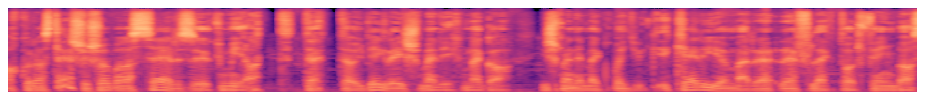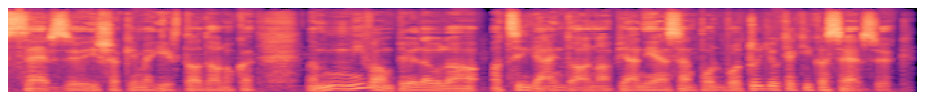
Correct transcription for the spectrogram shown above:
akkor azt elsősorban a szerzők miatt tette, hogy végre ismerjék meg, a, ismerjék meg, vagy kerüljön már reflektorfénybe a szerző is, aki megírta a dalokat. Na mi van például a, a cigány dalnapján ilyen szempontból? Tudjuk-e kik a szerzők?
